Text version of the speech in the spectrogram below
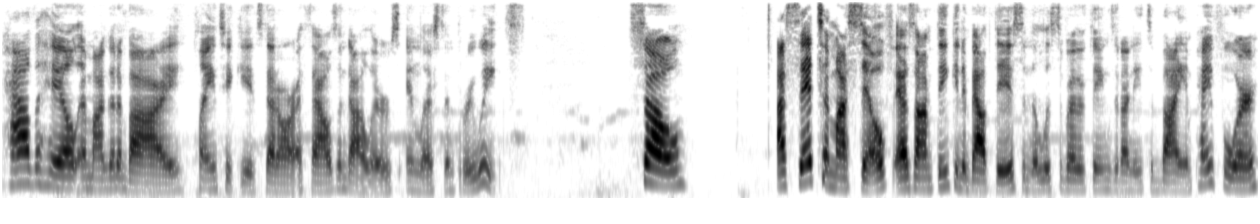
how the hell am I going to buy plane tickets that are a thousand dollars in less than three weeks? So I said to myself as I'm thinking about this and the list of other things that I need to buy and pay for,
